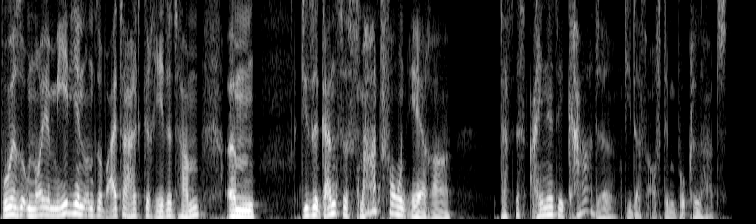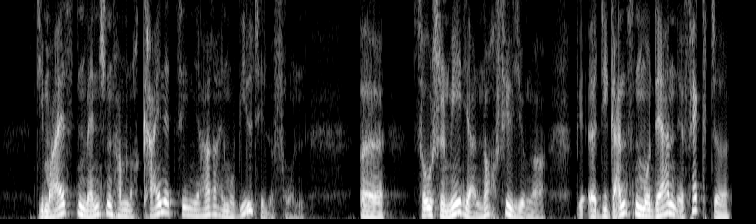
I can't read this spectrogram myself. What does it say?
wo wir so um neue Medien und so weiter halt geredet haben. Ähm, diese ganze Smartphone-Ära, das ist eine Dekade, die das auf dem Buckel hat. Die meisten Menschen haben noch keine zehn Jahre ein Mobiltelefon. Äh, Social Media noch viel jünger. Wir, äh, die ganzen modernen Effekte,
